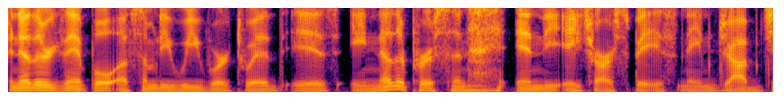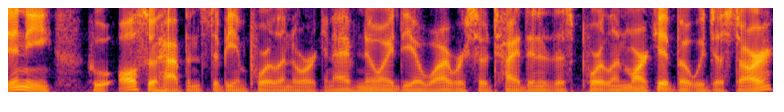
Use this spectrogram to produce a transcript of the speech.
Another example of somebody we worked with is another person in the HR space named Job Jenny, who also happens to be in Portland, Oregon. I have no idea why we're so tied into this Portland market, but we just are.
